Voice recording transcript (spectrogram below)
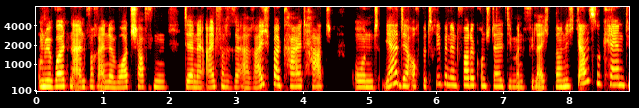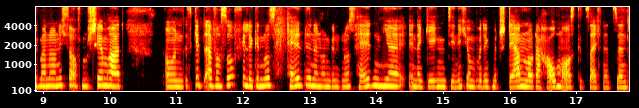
Und wir wollten einfach einen Award schaffen, der eine einfachere Erreichbarkeit hat und ja, der auch Betriebe in den Vordergrund stellt, die man vielleicht noch nicht ganz so kennt, die man noch nicht so auf dem Schirm hat und es gibt einfach so viele Genussheldinnen und Genusshelden hier in der Gegend, die nicht unbedingt mit Sternen oder Hauben ausgezeichnet sind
